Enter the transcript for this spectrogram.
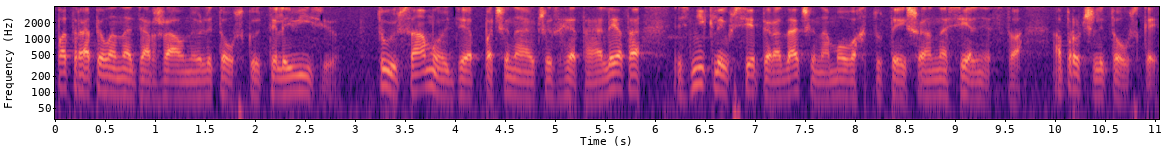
патрапіла на дзяржаўную літоўскую тэлевізію тую самую, дзе пачынаючы з гэтага лета зніклі ўсе перадачы на мовах тутэйшага насельніцтва, апроч літоўскай.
